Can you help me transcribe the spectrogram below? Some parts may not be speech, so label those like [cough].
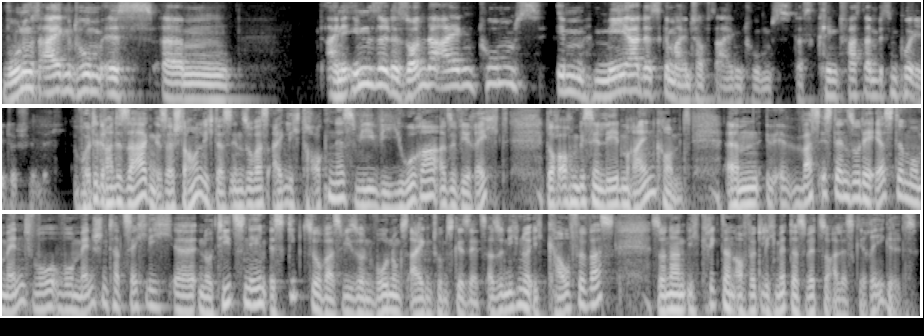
Wohnungseigentum ist ähm, eine Insel des Sondereigentums im Meer des Gemeinschaftseigentums. Das klingt fast ein bisschen poetisch, finde ich. Wollte gerade sagen, ist erstaunlich, dass in sowas eigentlich Trockenes wie, wie Jura, also wie Recht, doch auch ein bisschen Leben reinkommt. Ähm, was ist denn so der erste Moment, wo, wo Menschen tatsächlich äh, Notiz nehmen? Es gibt sowas wie so ein Wohnungseigentumsgesetz. Also nicht nur ich kaufe was, sondern ich krieg dann auch wirklich mit, das wird so alles geregelt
